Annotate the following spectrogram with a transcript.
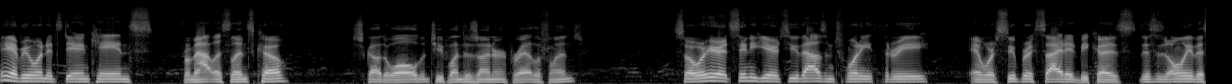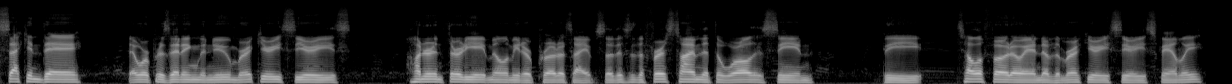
Hey everyone, it's Dan Kanes from Atlas Lens Co. Scott DeWald, Chief Lens Designer for Atlas Lens. So we're here at Cinegear 2023, and we're super excited because this is only the second day that we're presenting the new Mercury Series 138 millimeter prototype. So this is the first time that the world has seen the telephoto end of the Mercury Series family.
